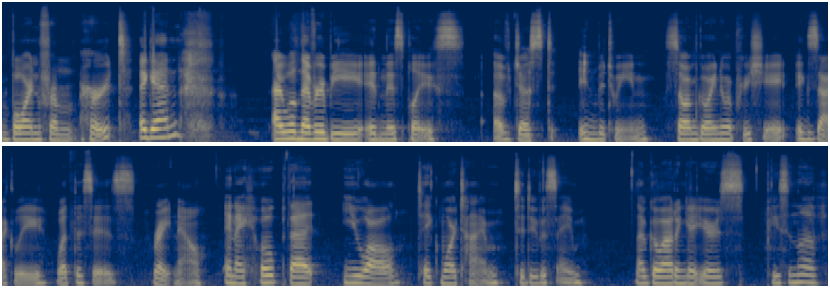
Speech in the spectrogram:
born from hurt again, I will never be in this place of just in between. So I'm going to appreciate exactly what this is right now. And I hope that you all take more time to do the same. Now go out and get yours. Peace and love.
